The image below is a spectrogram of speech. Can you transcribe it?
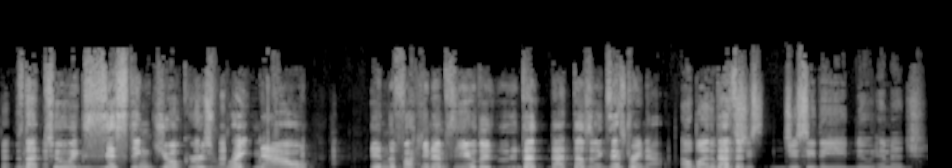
There's not two existing Jokers right now in the fucking MCU. There- That that doesn't exist right now. Oh, by the It way, doesn't. did you, did you see the new image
